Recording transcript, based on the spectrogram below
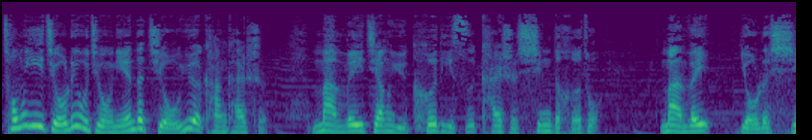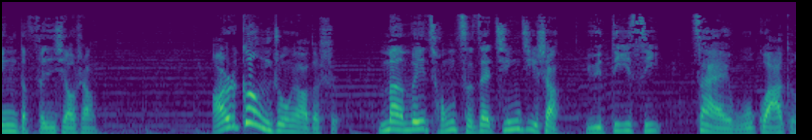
从一九六九年的九月刊开始，漫威将与柯蒂斯开始新的合作，漫威有了新的分销商，而更重要的是，漫威从此在经济上与 DC 再无瓜葛。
